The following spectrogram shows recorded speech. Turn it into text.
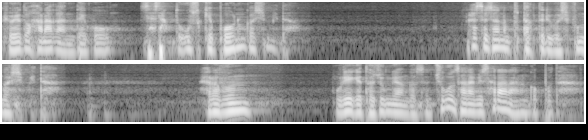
교회도 하나가 안 되고 세상도 우습게 보는 것입니다. 그래서 저는 부탁드리고 싶은 것입니다. 여러분, 우리에게 더 중요한 것은 죽은 사람이 살아나는 것보다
